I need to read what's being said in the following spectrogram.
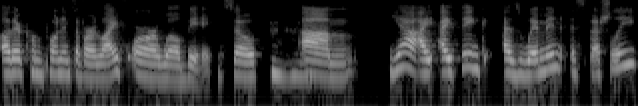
other components of our life or our well-being so mm-hmm. um, yeah I, I think as women especially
